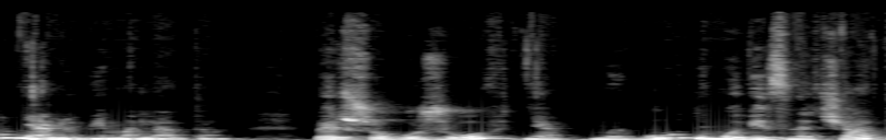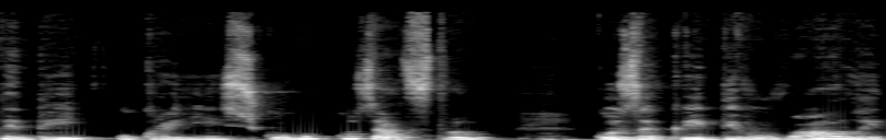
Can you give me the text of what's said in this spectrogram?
дня, любі малята! 1 жовтня ми будемо відзначати День українського козацтва. Козаки дивували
